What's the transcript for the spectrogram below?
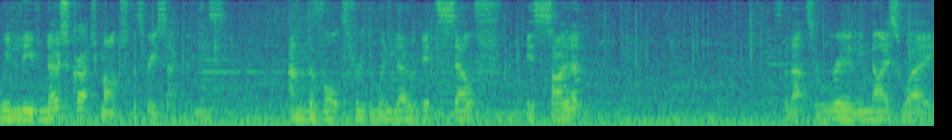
We leave no scratch marks for three seconds, and the vault through the window itself is silent. So that's a really nice way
